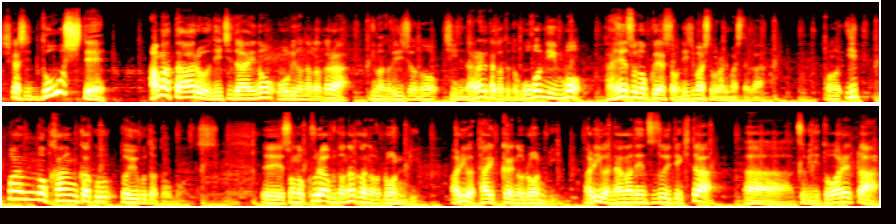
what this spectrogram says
しかしどうしてあまたある日大の OB の中から今の理事長の地位になられたかというとご本人も大変その悔しさをにじましておられましたがこの一般の感覚ということだと思うんです、えー、そのクラブの中の論理あるいは体育会の論理あるいは長年続いてきたあ罪に問われた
